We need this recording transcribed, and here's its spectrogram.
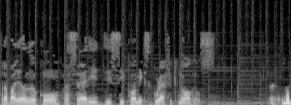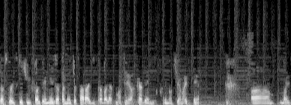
trabalhando com a série DC Comics Graphic Novels? É, uma das coisas que eu tive que fazer imediatamente é parar de trabalhar com material acadêmico, porque não tinha mais tempo. Uh, mas,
